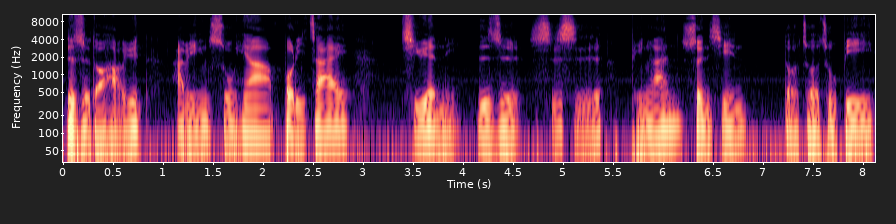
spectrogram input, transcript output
日子都好运。阿明属下玻璃斋，祈愿你日日时时平安顺心，多做主逼。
